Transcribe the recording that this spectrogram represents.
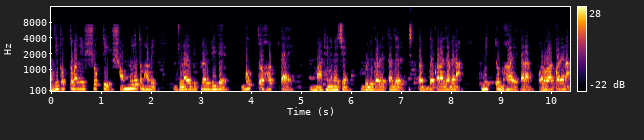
আধিপত্যবাদী শক্তি সম্মিলিতভাবে জুলাই বিপ্লবীদের গুপ্ত হত্যায় মাঠে নেমেছে। গুলি করে তাদের স্তব্ধ করা যাবে না। মৃত্যু ভয় তারা পরোয়া করে না।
